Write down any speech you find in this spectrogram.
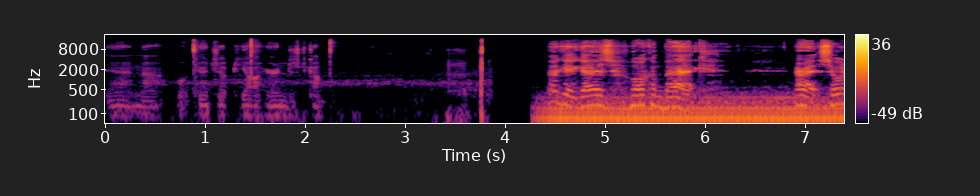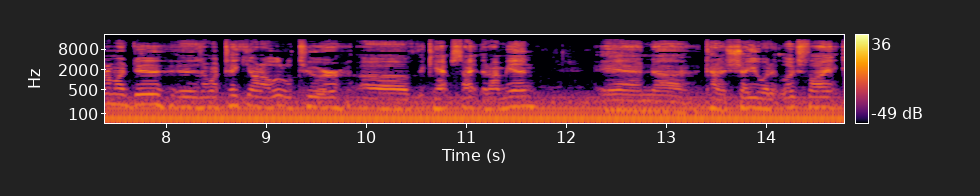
and uh, we'll catch up to y'all here in just a couple. Okay, guys, welcome back. All right, so what I'm going to do is I'm going to take you on a little tour of the campsite that I'm in and uh, kind of show you what it looks like.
